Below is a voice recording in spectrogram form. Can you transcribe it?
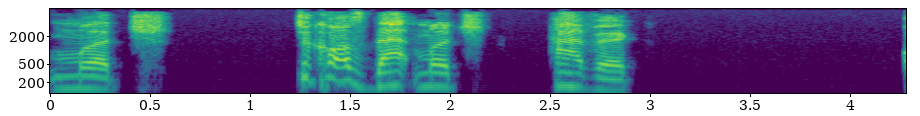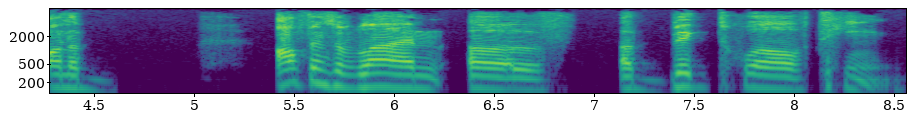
much to cause that much havoc on a offensive line of a Big 12 team.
